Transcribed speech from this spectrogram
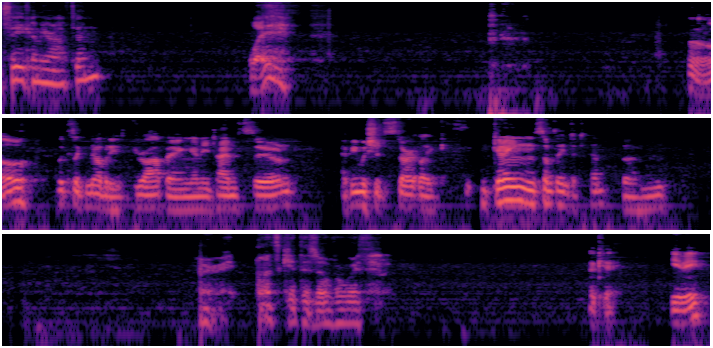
So you come here often? What? oh, looks like nobody's dropping anytime soon. Maybe we should start like getting something to tempt them. All right, let's get this over with. Okay, Evie.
